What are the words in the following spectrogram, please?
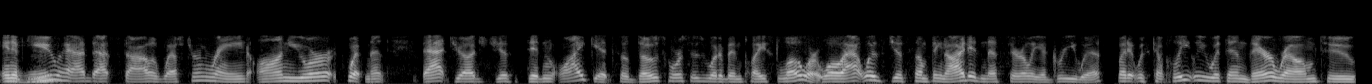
And if mm-hmm. you had that style of Western rein on your equipment, that judge just didn't like it, so those horses would have been placed lower. Well, that was just something I didn't necessarily agree with, but it was completely within their realm to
